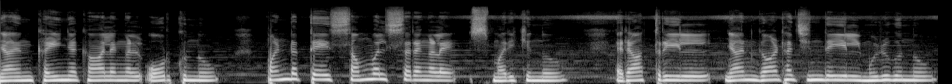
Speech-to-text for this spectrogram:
ഞാൻ കഴിഞ്ഞ കാലങ്ങൾ ഓർക്കുന്നു. പണ്ടത്തെ സംവത്സരങ്ങളെ സ്മരിക്കുന്നു. രാത്രിയിൽ ഞാൻ ഗാഠചിന്തയിൽ മുഴുകുന്നു.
